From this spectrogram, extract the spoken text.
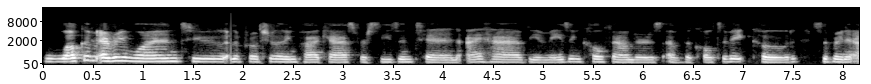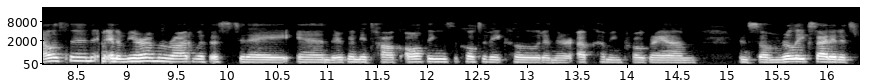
Welcome, everyone, to the Pro Cheerleading Podcast for Season 10. I have the amazing co founders of the Cultivate Code, Sabrina Ellison and Amira Mourad, with us today. And they're going to talk all things the Cultivate Code and their upcoming program. And so I'm really excited. It's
